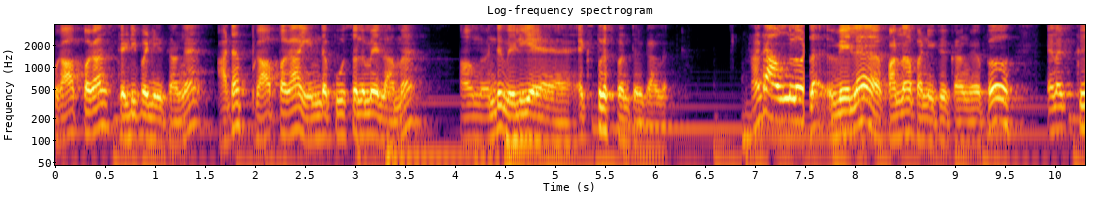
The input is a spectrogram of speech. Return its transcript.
ப்ராப்பராக ஸ்டடி பண்ணியிருக்காங்க. அதை ப்ராப்பராக எந்த பூசலுமே இல்லாமல் அவங்க வந்து வெளியே எக்ஸ்பிரஸ் பண்ணிட்டுருக்காங்க. அது அவங்களோட வேலை ஃபன்னாக பண்ணிட்டு இருக்காங்க இப்போ எனக்கு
